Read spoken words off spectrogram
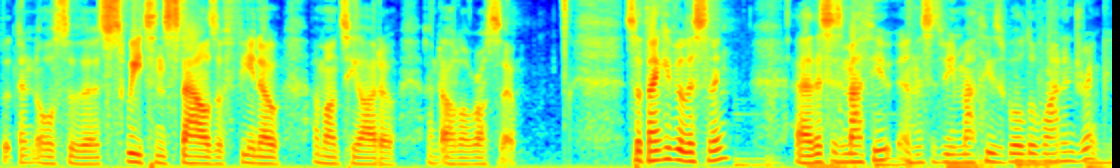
but then also the sweetened styles of Fino, Amontillado, and Oloroso. So thank you for listening. Uh, this is Matthew, and this has been Matthew's World of Wine and Drink.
